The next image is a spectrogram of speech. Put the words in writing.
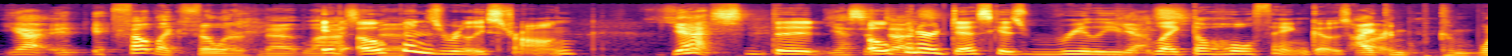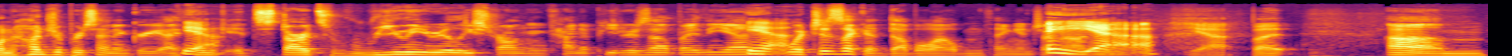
yeah, it, it felt like filler that last. It bit. opens really strong. Yes, The Yes, opener does. disc is really Yes. like the whole thing goes I can, can 100% agree. I Yeah. think it starts really, really strong and kind of peters out by the end, Yeah. which is like a double album thing in general. Yeah. anyway. yeah, but um,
